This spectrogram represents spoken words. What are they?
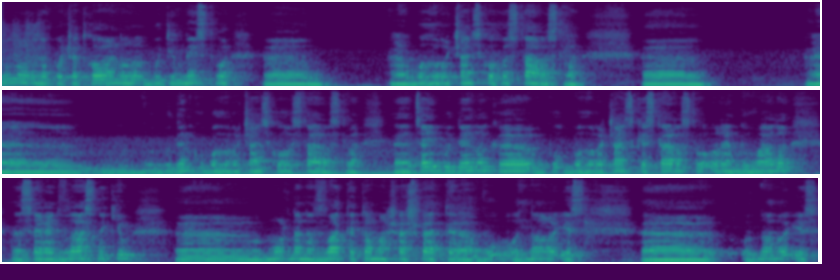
було започатковано будівництво Богородчанського староства. Е, будинку Богородчанського староства. Е, Цей будинок е, Бо- Богородчанське староство орендувало серед власників. Можна назвати Томаша Шветтера, одного із, одного із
